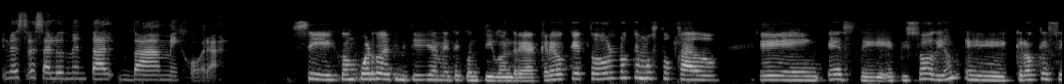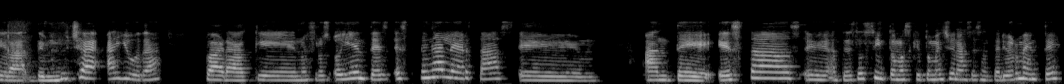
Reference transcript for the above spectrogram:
y nuestra salud mental va a mejorar. Sí, concuerdo definitivamente contigo, Andrea. Creo que todo lo que hemos tocado en este episodio, eh, creo que será de mucha ayuda para que nuestros oyentes estén alertas eh, ante, estas, eh, ante estos síntomas que tú mencionaste anteriormente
